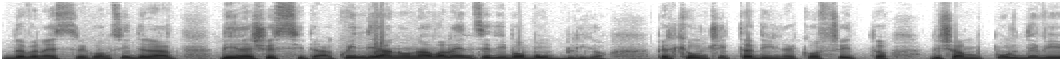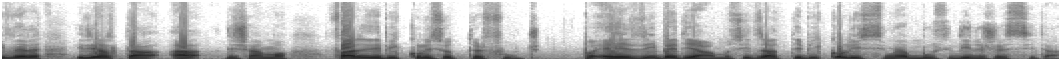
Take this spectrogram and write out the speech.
devono essere considerati di necessità. Quindi hanno una valenza di tipo pubblico, perché un cittadino è costretto diciamo, pur di vivere, in realtà a diciamo, fare dei piccoli sotterfugi. E ripetiamo, si tratta di piccolissimi abusi di necessità.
